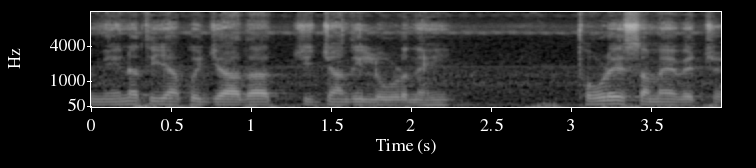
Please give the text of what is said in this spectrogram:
ਮਿਹਨਤ ਜਾਂ ਕੋਈ ਜ਼ਿਆਦਾ ਚੀਜ਼ਾਂ ਦੀ ਲੋੜ ਨਹੀਂ। ਥੋੜੇ ਸਮੇਂ ਵਿੱਚ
